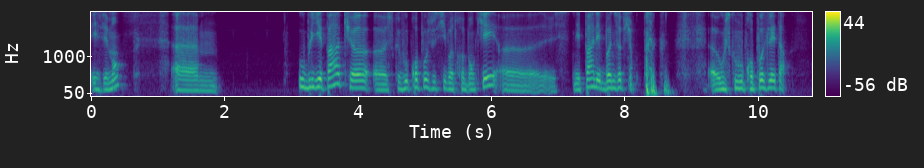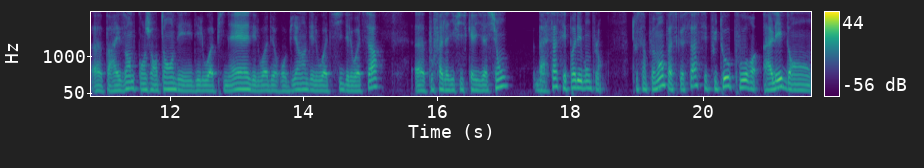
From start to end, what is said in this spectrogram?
aisément. Oubliez pas que ce que vous propose aussi votre banquier, ce n'est pas les bonnes options, ou ce que vous propose l'État. par exemple, quand j'entends des, lois Pinel, des lois d'Eurobiens, des lois de ci, des lois de ça, pour faire de la défiscalisation, bah ça, c'est pas des bons plans. Tout simplement parce que ça, c'est plutôt pour aller dans,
